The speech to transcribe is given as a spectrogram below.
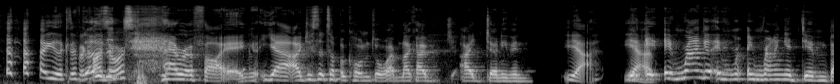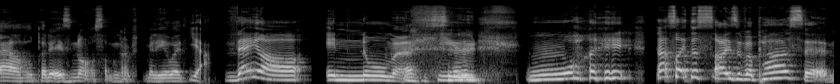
you looked up a those condor? are terrifying yeah i just looked up a condor i'm like i, I don't even yeah. Yeah. it, it, rang a, it, it rang a dim bell but it is not something i'm familiar with yeah. they are enormous Huge. what that's like the size of a person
